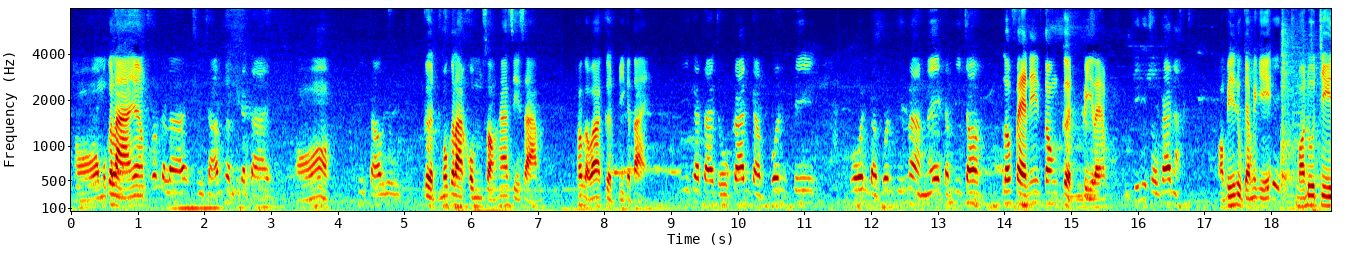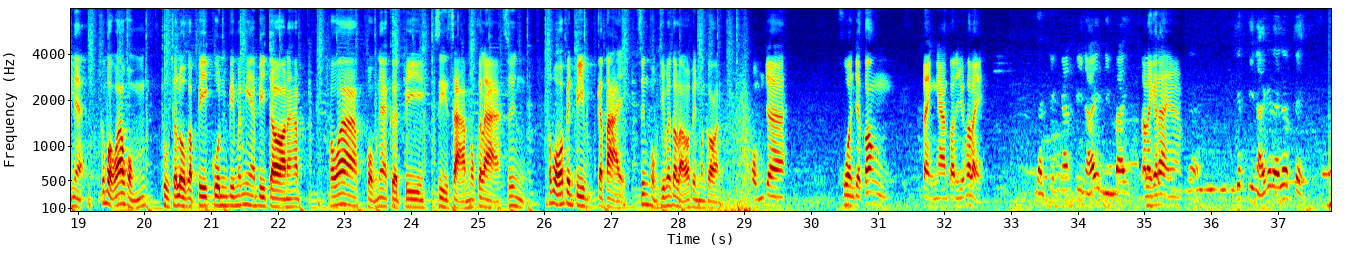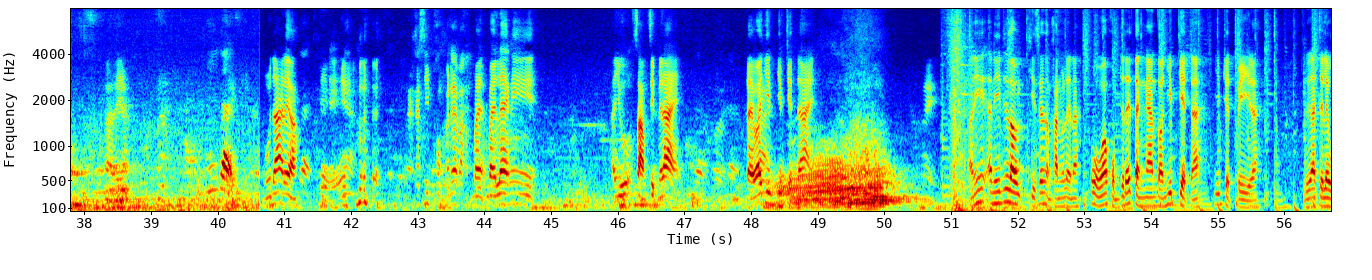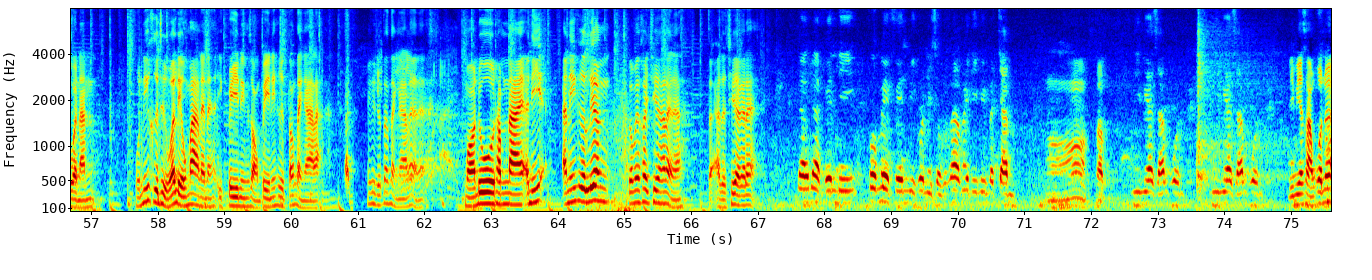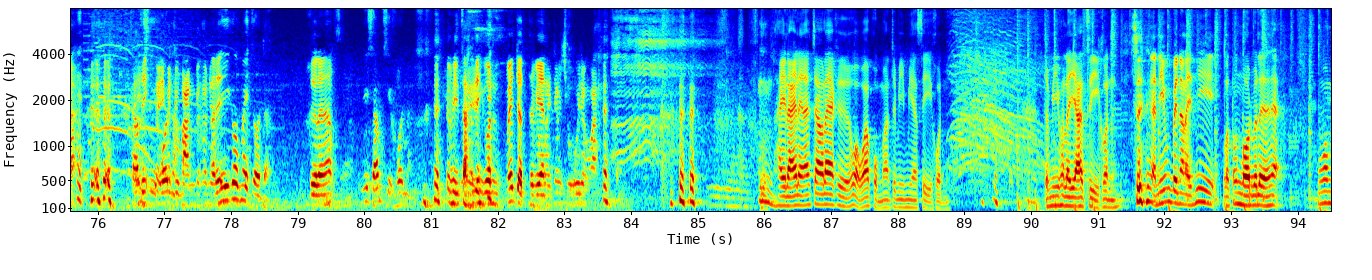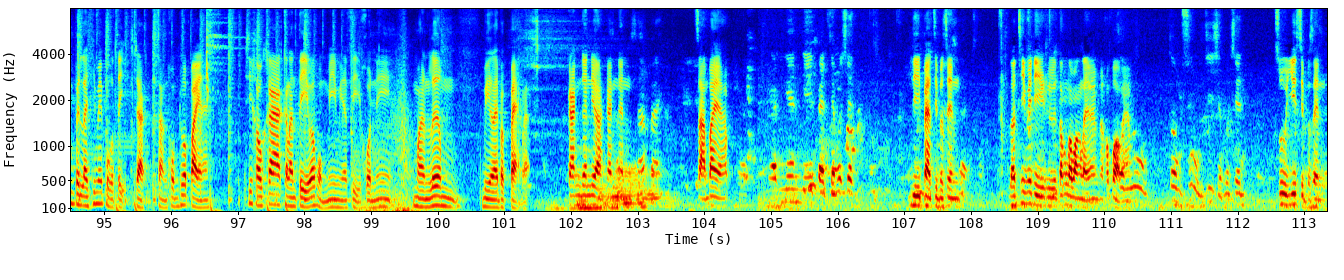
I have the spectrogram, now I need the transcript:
อ๋อมกราใช่ไหมครับมกราสี่สามก็ปีกระต่ายอ๋อปีเก่าอยู่เกิดมกราคม 2543 เท่ากับว่าเกิดปีกระต่าย ปีกระต่ายถูกกันกับคนปีโอนกับคนปีม่ามในกับปีจอแล้วแฟนนี่ต้องเกิดปีอะไรครับ ที่ที่ถูกกันอะ อ๋อปีที่ถูกกันเมื่อกี้ หมอดูจีนเนี่ยก็บอกว่าผมถูกโฉลกกับปีกุลปีมะเมียปีจอนะครับ เพราะว่าผมเนี่ยเกิดปี 43มกราซึ่งเขาบอกว่าเป็นปีกระต่าย ซึ่งผมคิดมาตลอดว่าเป็นมังกร ผมจะควรจะต้องแต่งงานตอนอายุเท่าไหร่ อยากแต่งงานปีไหนหนึ่งใบอะไรก็ได้ใช่ไหมครับได้เก็บปีไหนก็ได้แล้วแต่อะไรอะนี่ได้โอ้ได้เลยเหรอได้นี่ไหนเนี่ยแต่กระซิบผมก็ได้ปะใบใบแรกนี่ อายุ 30 ไม่ได้ได้ได้ แต่ว่ายี่สิบเจ็ดได้เฮ้ยอันนี้อันนี้ที่เราขีดเส้นสำคัญไว้เลยนะเขาบอกว่าผมจะได้แต่งงานตอน 27 นะ 27 ปีนะ หรืออาจจะเร็วกว่านั้นโหนี่คือถือว่าเร็วมากเลยนะ อีกปีหนึ่งสองปีนี่คือต้องแต่งงานละนี่คือจะต้องแต่งงานแล้วเหรอเนี่ยหมอดูทำนายอันนี้อันนี้คือเรื่องก็ไม่ค่อยเชื่อเท่าไหร่นะแต่อาจจะเชื่อก็ได้ได้ได้เฟนดีพ่อแม่เฟนมีคนในสุขภาพไม่ดีมีประจอ๋อแบบำมีเมียสามคน มีเมียสามคน มีเมียสามคนด้วย สามสี่ในคนปัจจุบันเป็นคนอันนี้นี้นี้ก็ไม่จดอะคืออะไรนะครับมีสามสี่คนอะมีสามสี่คนไม่จดทะเบียน ทำไมเจ้าชู้จังวะ ไฮไลท์เลยนะเจ้าแรกคือเขาบอกว่าผมอะจะมีเมียสี่คน จะมีภรรยาสี่คน ซึ่งอันนี้มันเป็นอะไรที่เราต้องโน้ตไว้เลยนะเนี่ยเพราะว่ามันเป็นอะไรที่ไม่ปกติจากสังคมทั่วไปนะ ที่เขากล้าการันตีว่าผมมีเมียสี่คนนี่มันเริ่มมีอะไรแปลกๆแล้วการเงินดีกว่าการเงินสามใบสามใบอะครับ การเงินดีแปดสิบเปอร์เซ็นต์ดีแปดสิบเปอร์เซ็นต์แล้วที่ไม่ดีคือต้องระวังอะไรไหมเขาบอกไหมครับลูกต้องสู้ยี่สิบเปอร์เซ็นต์สู้ยี่สิบเปอร์เซ็นต์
